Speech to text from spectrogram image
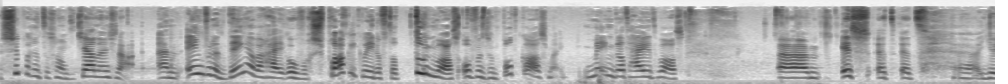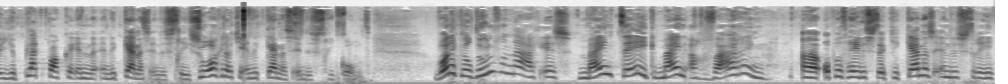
super interessante challenge. Nou, en een van de dingen waar hij over sprak, ik weet niet of dat toen was of in zijn podcast, maar ik meen dat hij het was. Ehm, is het, het je, je plek pakken in de, in de kennisindustrie. Zorgen dat je in de kennisindustrie komt. Wat ik wil doen vandaag is mijn take, mijn ervaring uh, op dat hele stukje kennisindustrie.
